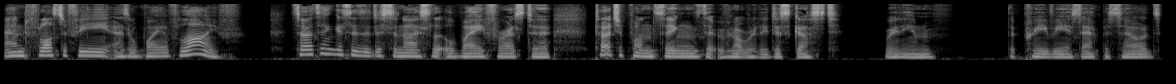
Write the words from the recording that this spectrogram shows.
and philosophy as a way of life. So I think this is just a nice little way for us to touch upon things that we've not really discussed really in the previous episodes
